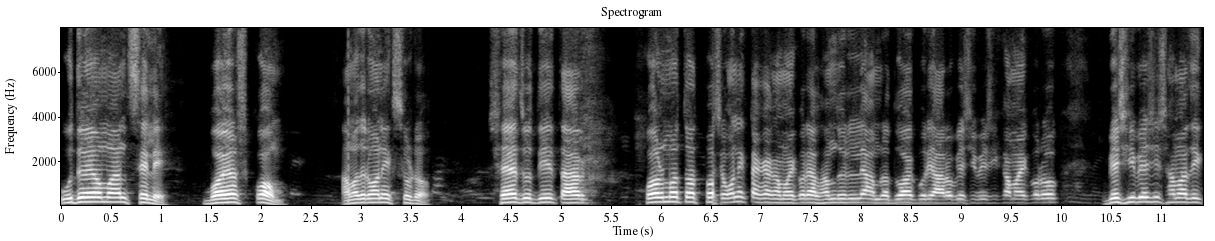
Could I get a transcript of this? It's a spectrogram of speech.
উদয়মান ছেলে বয়স কম আমাদের অনেক ছোট। সে যদি তার কর্মতৎপর সে অনেক টাকা কামাই করে আলহামদুলিল্লাহ আমরা দোয়া করি আরও বেশি বেশি কামাই করুক বেশি বেশি সামাজিক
